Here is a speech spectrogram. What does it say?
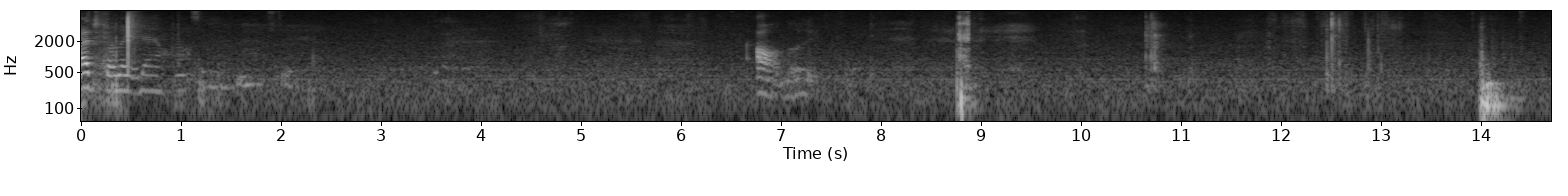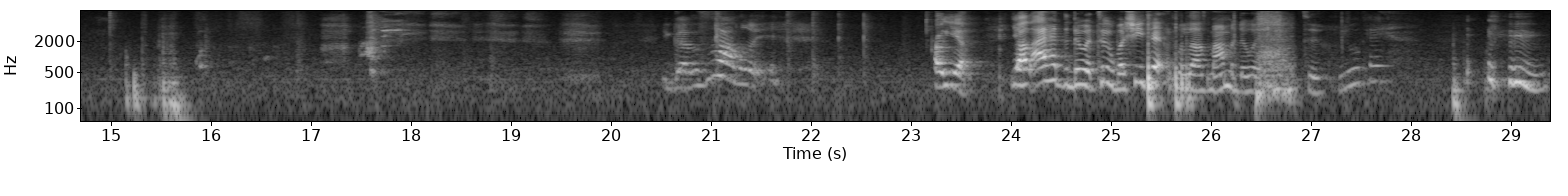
I just go lay it down. Oh, look. You gotta swallow it. Oh yeah, y'all. I had to do it too, but she technically lost. But I'm gonna do it too. You okay?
